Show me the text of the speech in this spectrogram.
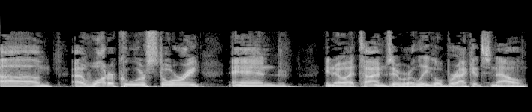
um, a water cooler story, and you know at times they were illegal brackets. Now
